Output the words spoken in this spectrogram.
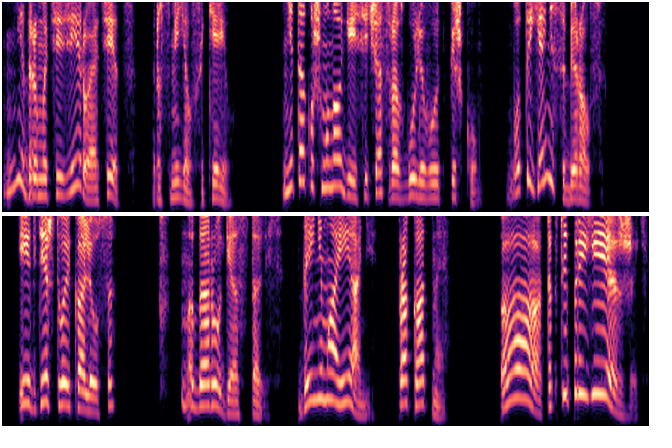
«Не драматизируй, отец», — рассмеялся Кирилл. «Не так уж многие сейчас разгуливают пешком. Вот и я не собирался. И где ж твои колеса? На дороге остались. Да и не мои они, прокатные. А, так ты приезжий.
